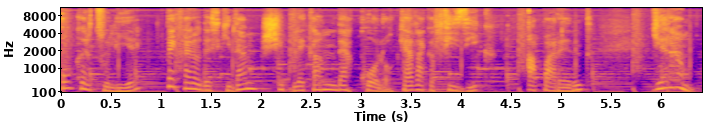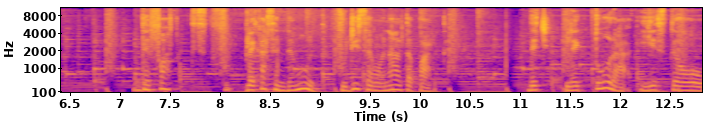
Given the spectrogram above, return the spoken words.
o cărțulie pe care o deschideam și plecam de acolo, chiar dacă fizic, aparent, eram. De fapt, plecasem de mult, fugisem în altă parte. Deci, lectura este o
